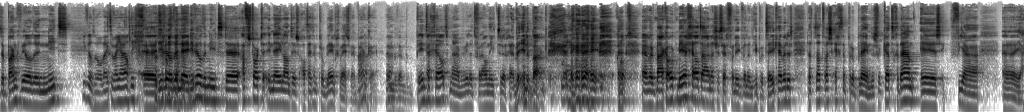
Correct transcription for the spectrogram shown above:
de bank wilde niet, Die wilde wel weten waar jij al die... eh, die wilde, nee, die wilde niet, de afstorten in Nederland is altijd een probleem geweest bij banken. Ja. We, hebben- we printen geld, maar we willen het vooral niet terug hebben in de bank. Nee. Nee. En we maken ook meer geld aan als je zegt van ik wil een hypotheek hebben. Dus dat, dat was echt een probleem. Dus wat ik heb gedaan is ik, via eh, ja,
